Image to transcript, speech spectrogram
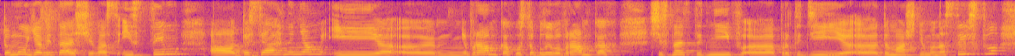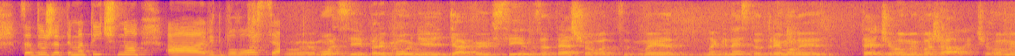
Тому я вітаю ще вас із цим досягненням, і е, в рамках, особливо в рамках 16 днів е, протидії е, домашньому насильству. Це дуже тематично відбулося. Емоції переповнюють. Дякую всім за те, що от ми на кінець отримали те, чого ми бажали, чого ми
